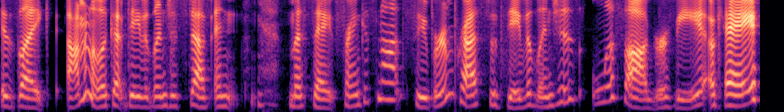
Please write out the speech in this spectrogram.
is like, I'm to look up David Lynch's stuff. And must say, Frank is not super impressed with David Lynch's lithography, okay?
